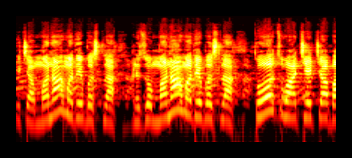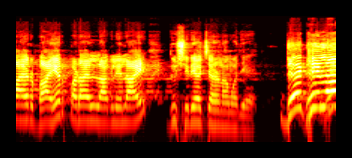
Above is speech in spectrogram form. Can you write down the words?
तिच्या मनामध्ये बसला. आणि जो मनामध्ये बसला तोच वाचेच्या बाहेर बाहेर पडायला लागलेला आहे दुसऱ्या चरणामध्ये आहे. देखिला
